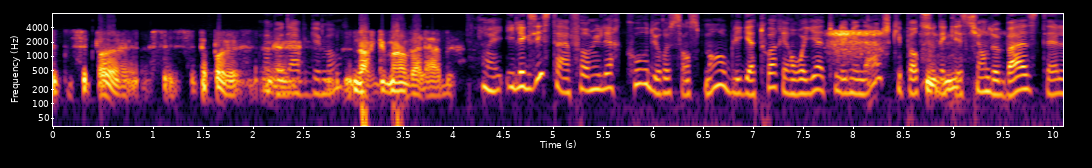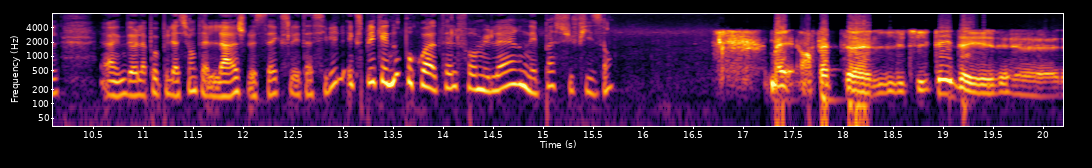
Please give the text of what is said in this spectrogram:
c'est pas, pas un, argument. un, argument. valable. Oui. Il existe un formulaire court du recensement obligatoire et envoyé à tous les ménages qui porte sur des mhm. questions de base telles euh, de la population, telles l'âge, le sexe, l'état civil. Expliquez-nous pourquoi un tel formulaire n'est pas suffisant. Mais en fait, euh, l'utilité des, euh,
